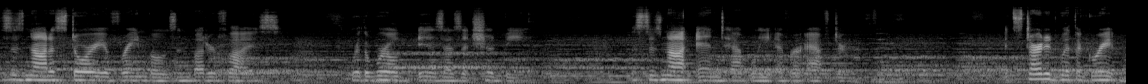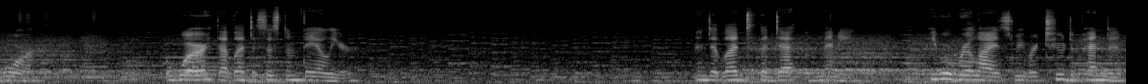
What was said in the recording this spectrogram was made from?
This is not a story of rainbows and butterflies, where the world is as it should be. This does not end happily ever after. It started with a great war, a war that led to system failure. And it led to the death of many. People realized we were too dependent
